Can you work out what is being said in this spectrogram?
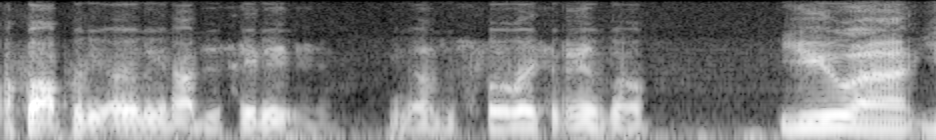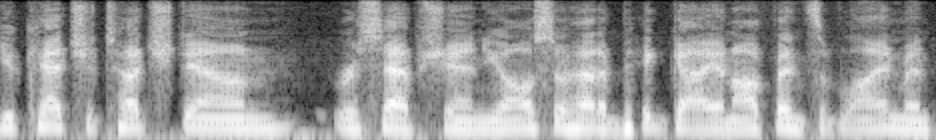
I saw it pretty early, and I just hit it, and you know just foot race it in. So You uh, you catch a touchdown reception. You also had a big guy, an offensive lineman,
